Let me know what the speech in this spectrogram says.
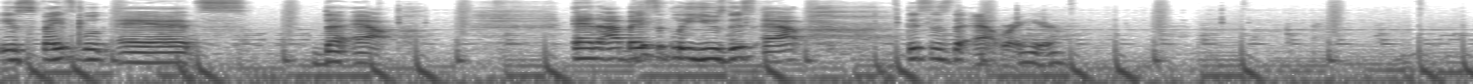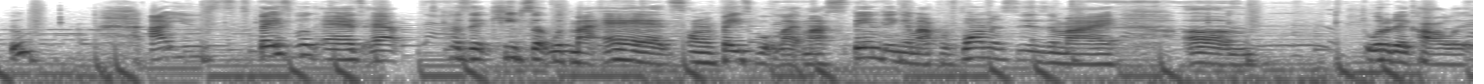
is Facebook ads the app. And I basically use this app. This is the app right here. Ooh. I use Facebook ads app because it keeps up with my ads on Facebook like my spending and my performances and my um what do they call it?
